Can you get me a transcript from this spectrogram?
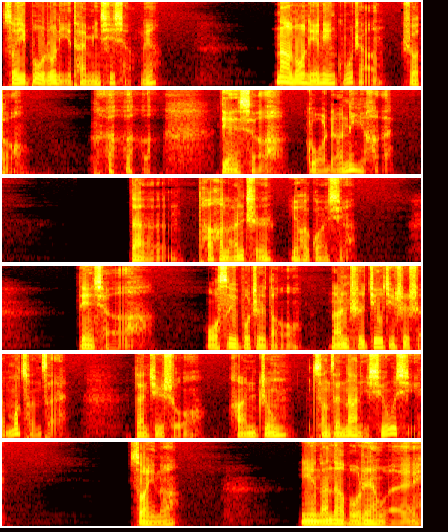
所以不如李泰名气响亮。纳罗连连鼓掌，说道：“哈哈哈，殿下果然厉害。但他和蓝池有何关系啊？殿下，我虽不知道。”南池究竟是什么存在？但据说韩忠曾在那里修行。所以呢？你难道不认为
